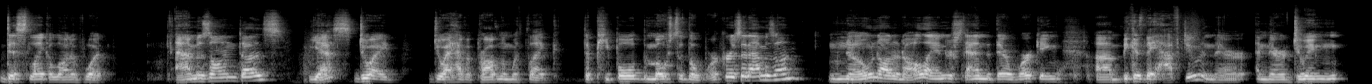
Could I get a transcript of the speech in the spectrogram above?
dislike a lot of what Amazon does? Yes. Do I do I have a problem with like the people, the most of the workers at Amazon? No, not at all. I understand that they're working um, because they have to, and they're and they're doing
